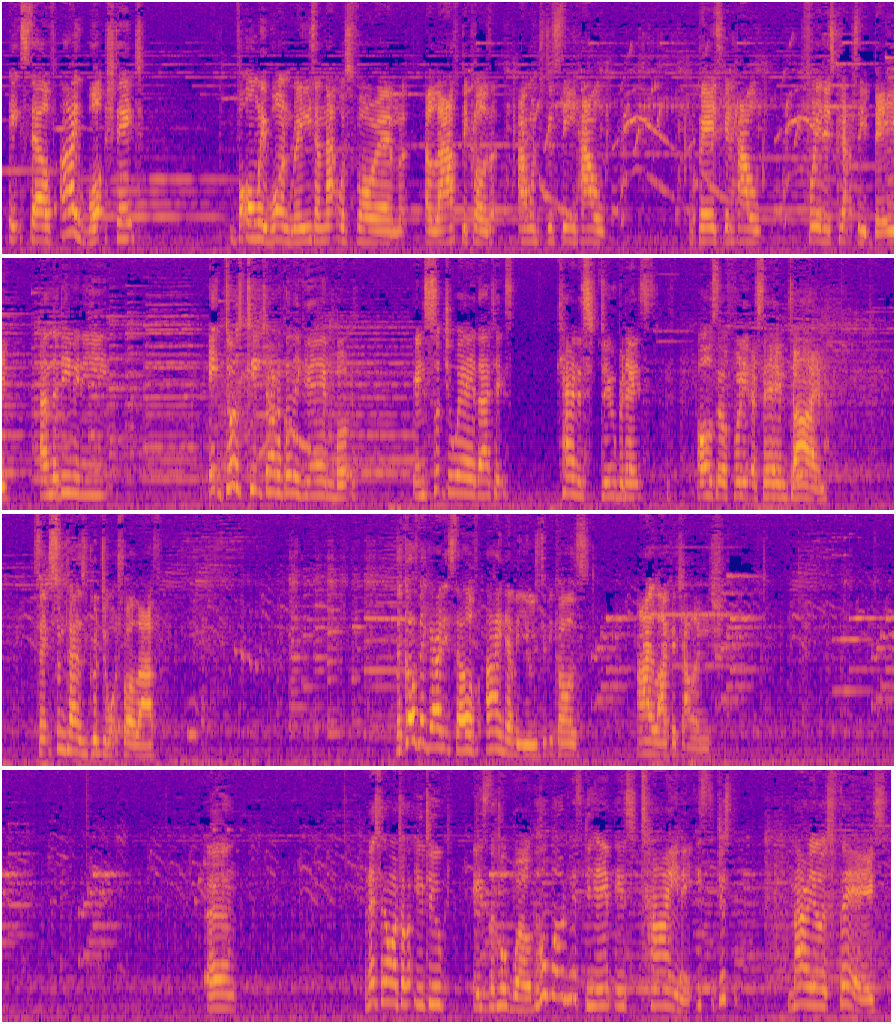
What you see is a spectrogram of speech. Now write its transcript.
itself, I watched it for only one reason. That was for um, a laugh because I wanted to see how basic and how funny this could actually be. And the DVD, it does teach you how to play the game, but in such a way that it's kind of stupid and it's also funny at the same time. So it's sometimes good to watch for a laugh. The Cosmic Guide itself, I never used it because I like a challenge. Um, the next thing I want to talk about YouTube is the hub world. The hub world in this game is tiny. It's just Mario's face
